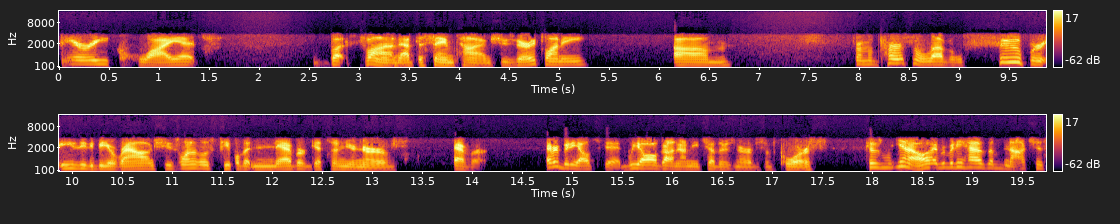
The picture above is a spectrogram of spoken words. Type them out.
very quiet but fun at the same time. She was very funny. Um from a personal level, super easy to be around. She's one of those people that never gets on your nerves, ever. Everybody else did. We all got on each other's nerves, of course, because, you know, everybody has obnoxious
